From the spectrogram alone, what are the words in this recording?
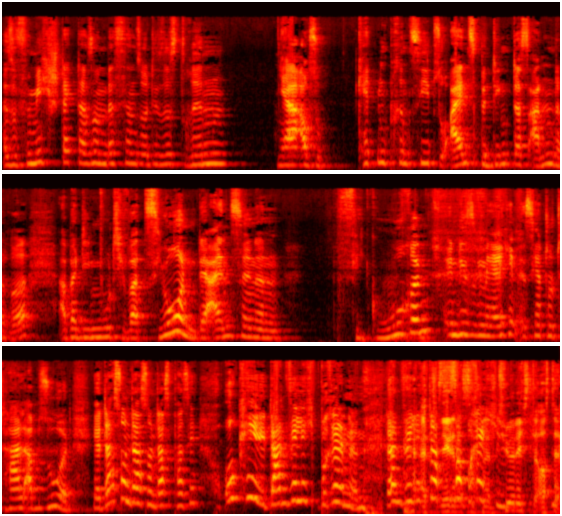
Also für mich steckt da so ein bisschen so dieses drin, ja, auch so Kettenprinzip, so eins bedingt das andere. Aber die Motivation der einzelnen Figuren in diesem Märchen ist ja total absurd. Ja, das und das und das passiert. Okay, dann will ich brennen. Dann will ich das wäre das das Verbrechen. Natürlichste aus der,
